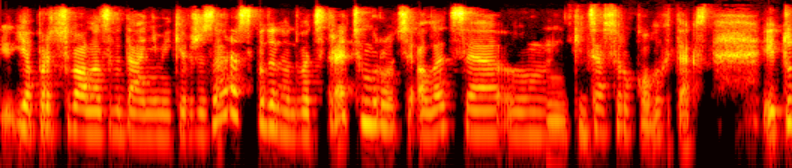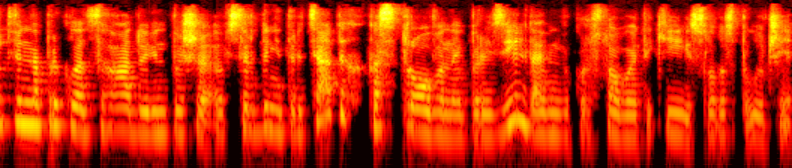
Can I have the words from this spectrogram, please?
Я працювала з виданням, яке вже зараз видано в 23-му році, але це кінця 40-х текст. І тут він, наприклад, згадує, він пише в середині 30-х кастрований Березіль, да, він використовує такі словосполучення,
